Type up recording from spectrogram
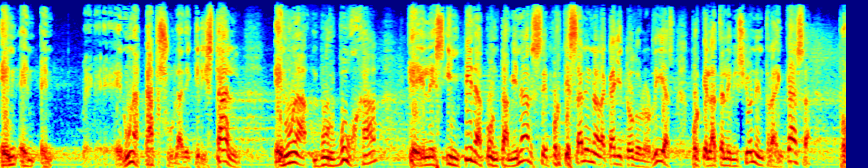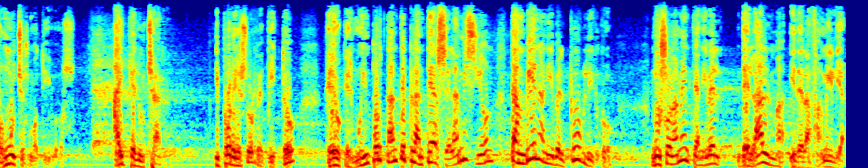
en, en, una cápsula de cristal, en una burbuja que les impida contaminarse, porque salen a la calle todos los días, porque la televisión entra en casa, por muchos motivos. Hay que luchar. Y por eso, repito, creo que es muy importante plantearse la misión también a nivel público no solamente a nivel del alma y de la familia,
